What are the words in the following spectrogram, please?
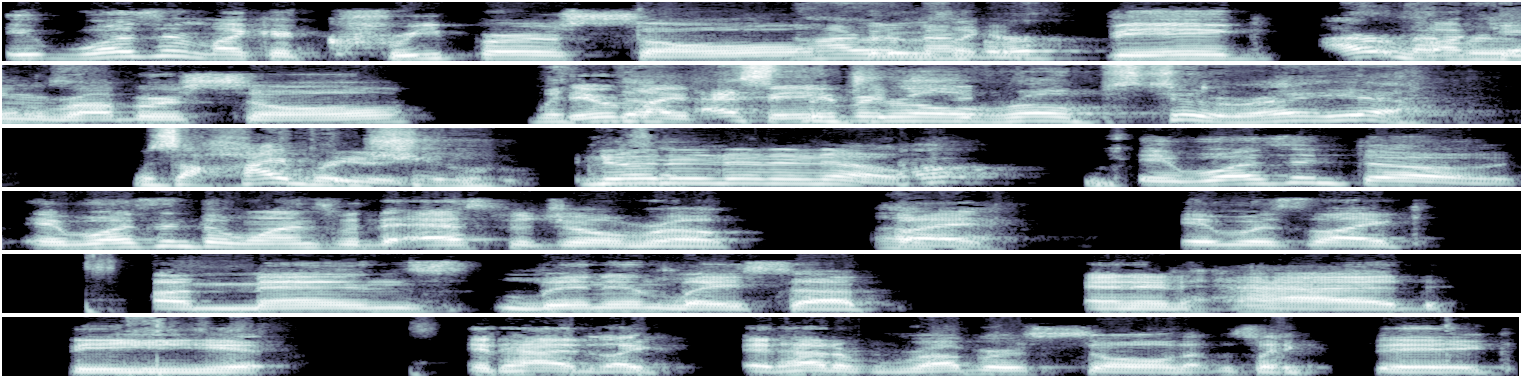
it wasn't like a creeper sole, I but it was like a remember. big fucking those. rubber sole. with they were the my favorite espadrille shoe- ropes too, right? Yeah, it was a hybrid Dude, shoe. No, no, no, no, no. Oh, It wasn't those. It wasn't the ones with the espadrille rope. okay. but it was like a men's linen lace up and it had the it had like it had a rubber sole that was like big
